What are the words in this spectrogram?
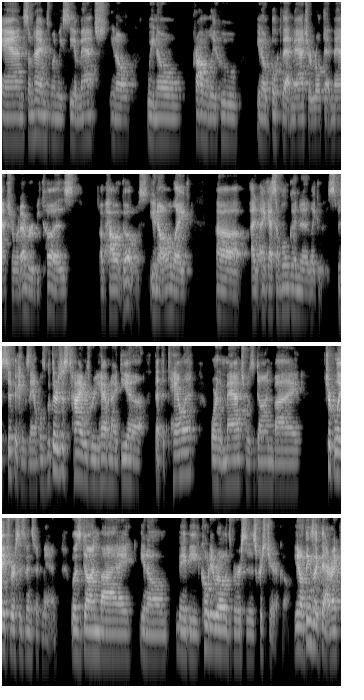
and sometimes when we see a match, you know, we know probably who you know booked that match or wrote that match or whatever because of how it goes. You know, like uh, I, I, guess I won't go into like specific examples, but there's just times where you have an idea that the talent or the match was done by Triple H versus Vince McMahon, was done by, you know, maybe Cody Rhodes versus Chris Jericho, you know, things like that, right?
